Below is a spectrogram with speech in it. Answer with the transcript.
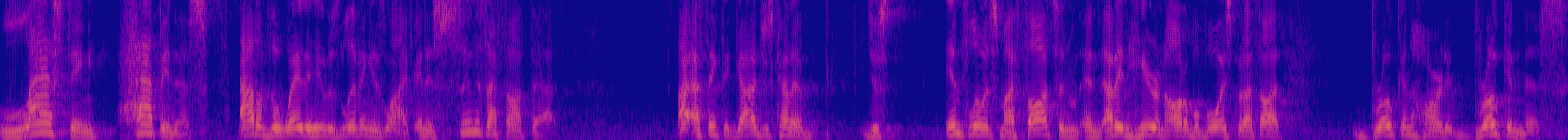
lasting happiness out of the way that he was living his life. And as soon as I thought that, I think that God just kind of just influenced my thoughts, and, and I didn't hear an audible voice, but I thought, brokenhearted, brokenness,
